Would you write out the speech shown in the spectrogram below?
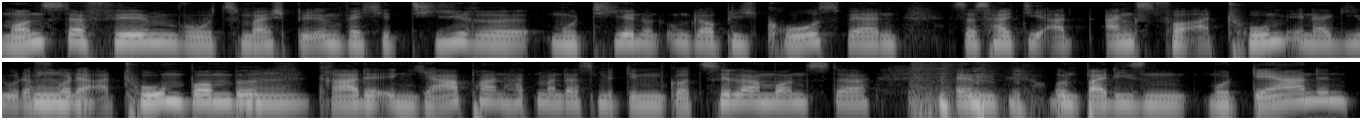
Monsterfilmen, wo zum Beispiel irgendwelche Tiere mutieren und unglaublich groß werden, ist das halt die Angst vor Atomenergie oder mhm. vor der Atombombe. Mhm. Gerade in Japan hat man das mit dem Godzilla-Monster. ähm, und bei diesen modernen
